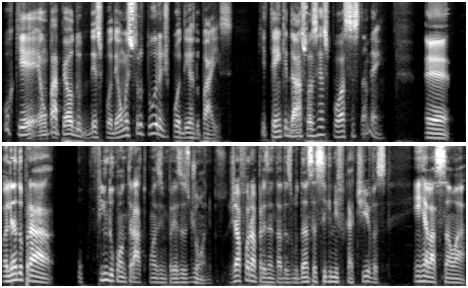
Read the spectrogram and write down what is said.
porque é um papel do, desse poder, é uma estrutura de poder do país, que tem que dar suas respostas também. É, olhando para o fim do contrato com as empresas de ônibus, já foram apresentadas mudanças significativas em relação a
